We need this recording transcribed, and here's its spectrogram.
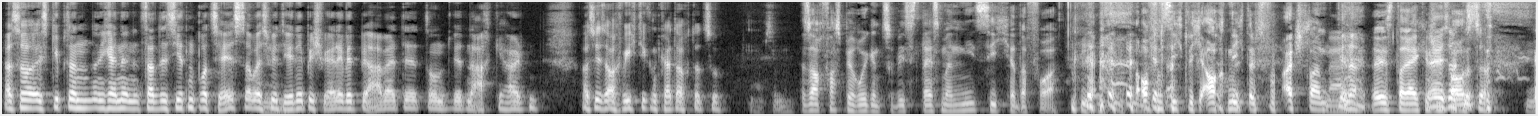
Also es gibt dann nicht einen standardisierten Prozess, aber es wird mhm. jede Beschwerde wird bearbeitet und wird nachgehalten. Also ist auch wichtig und gehört auch dazu. Absolut. Das ist auch fast beruhigend zu wissen, da ist man nie sicher davor. Offensichtlich auch nicht als Vorstand Nein. der österreichischen ja, Post. So.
